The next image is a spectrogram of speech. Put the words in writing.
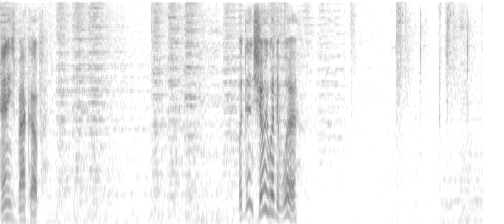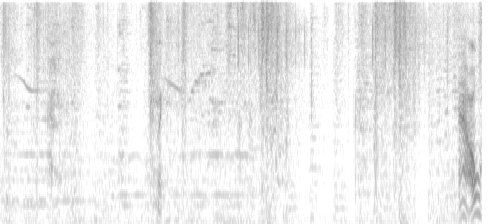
And he's back up. Well, it didn't show me where they were. Right. Ow.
